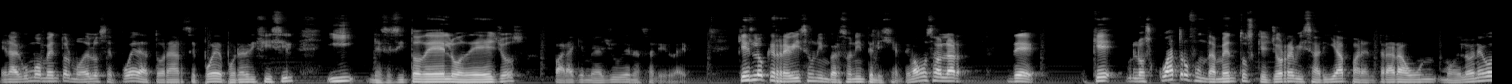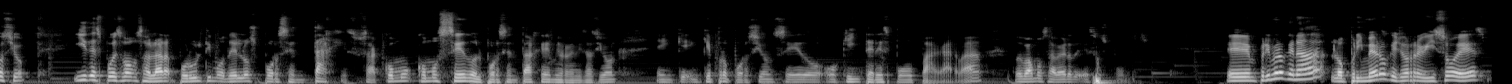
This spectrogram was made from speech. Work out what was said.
en algún momento el modelo se puede atorar, se puede poner difícil y necesito de él o de ellos para que me ayuden a salir de ahí. ¿Qué es lo que revisa un inversor inteligente? Vamos a hablar de que los cuatro fundamentos que yo revisaría para entrar a un modelo de negocio y después vamos a hablar por último de los porcentajes, o sea, cómo, cómo cedo el porcentaje de mi organización, en qué, en qué proporción cedo o qué interés puedo pagar, ¿va? Entonces vamos a ver esos puntos. Eh, primero que nada, lo primero que yo reviso es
